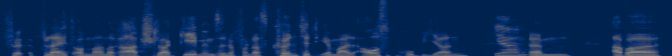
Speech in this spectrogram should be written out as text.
vielleicht auch mal einen Ratschlag geben im Sinne von, das könntet ihr mal ausprobieren. Ja. Ähm, aber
